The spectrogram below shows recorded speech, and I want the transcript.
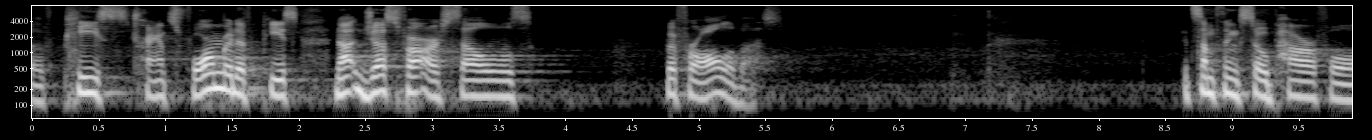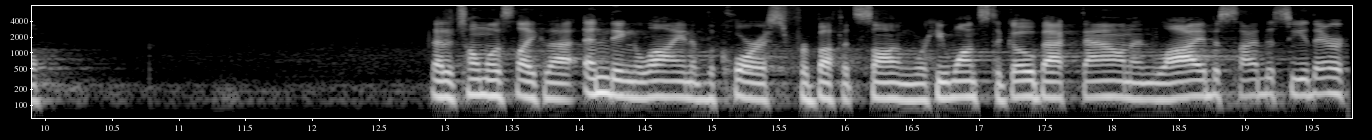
of peace, transformative peace, not just for ourselves but for all of us. It's something so powerful that it's almost like that ending line of the chorus for Buffett's song, where he wants to go back down and lie beside the sea there,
